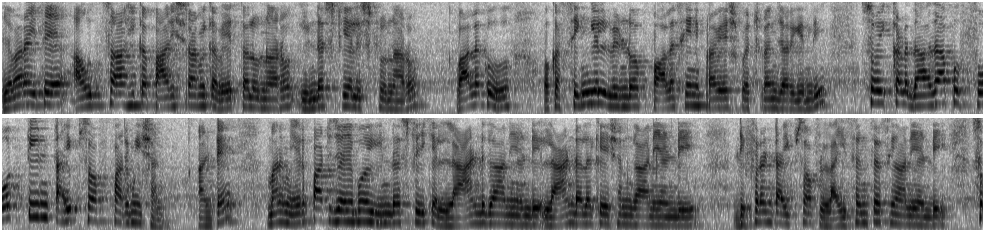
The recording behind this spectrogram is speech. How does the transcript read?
ఎవరైతే ఔత్సాహిక పారిశ్రామికవేత్తలు ఉన్నారో ఇండస్ట్రియలిస్టులు ఉన్నారో వాళ్ళకు ఒక సింగిల్ విండో పాలసీని ప్రవేశపెట్టడం జరిగింది. సో ఇక్కడ దాదాపు ఫోర్టీన్ టైప్స్ ఆఫ్ పర్మిషన్ అంటే మనం ఏర్పాటు చేయబోయే ఇండస్ట్రీకి ల్యాండ్ కానివ్వండి ల్యాండ్ అలొకేషన్ కానివ్వండి డిఫరెంట్ టైప్స్ ఆఫ్ లైసెన్సెస్ కానివ్వండి. సో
